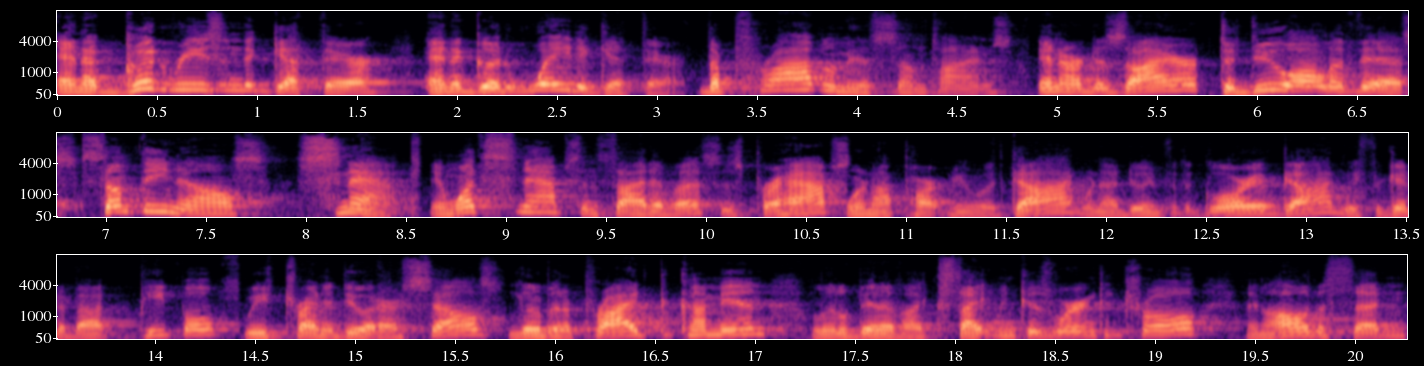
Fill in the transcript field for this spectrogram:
and a good reason to get there and a good way to get there. The problem is sometimes in our desire to do all of this, something else snaps. And what snaps inside of us is perhaps we're not partnering with God, we're not doing for the glory of God, we forget about people, we try to do it ourselves. A little bit of pride could come in, a little bit of excitement because we're in control, and all of a sudden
